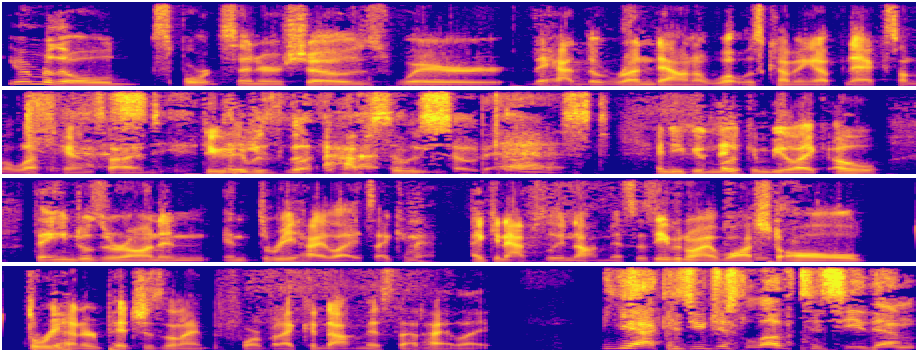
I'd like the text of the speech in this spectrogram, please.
You remember the old Sports Center shows where they had the rundown of what was coming up next on the left hand Yes, side? dude. Dude, it was the look at that, that absolute was so dumb. best. And you can look and be like, "Oh, the Angels are on in, in three highlights. I can I can absolutely not miss this." Even though I watched all 300 pitches the night before, but I could not miss that highlight. Yeah, because you just love to see them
